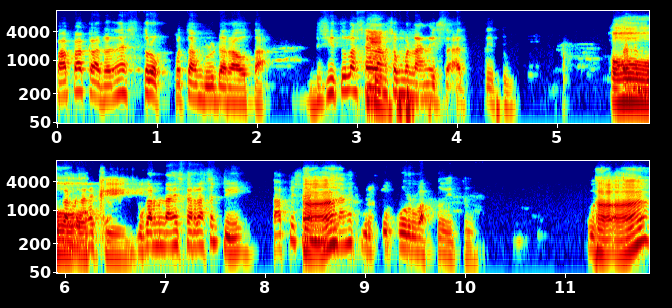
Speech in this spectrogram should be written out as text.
papa keadaannya stroke, pecah bulu darah otak. Di situlah saya hmm. langsung menangis saat itu. Oh, tapi bukan menangis, okay. bukan menangis karena sedih, tapi saya uh menangis bersyukur waktu itu. Uh,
